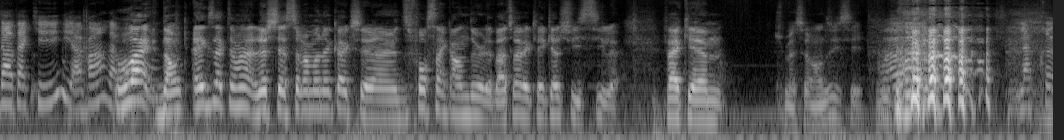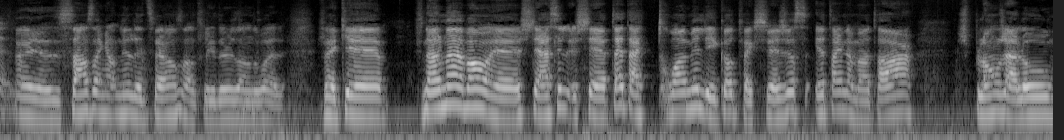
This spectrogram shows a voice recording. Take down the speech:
Dans ta quille, avant d'abord. Ouais, donc exactement. Là, j'étais sur un monocoque, c'est un Dufour 52, le bateau avec lequel je suis ici. Là. Fait que euh, je me suis rendu ici. La preuve. Il y a 150 000 de différence entre les deux endroits. là. Fait que euh, finalement, bon, euh, j'étais assez, j'étais peut-être à 3000 des côtes. Fait que je fais juste éteindre le moteur, je plonge à l'eau.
